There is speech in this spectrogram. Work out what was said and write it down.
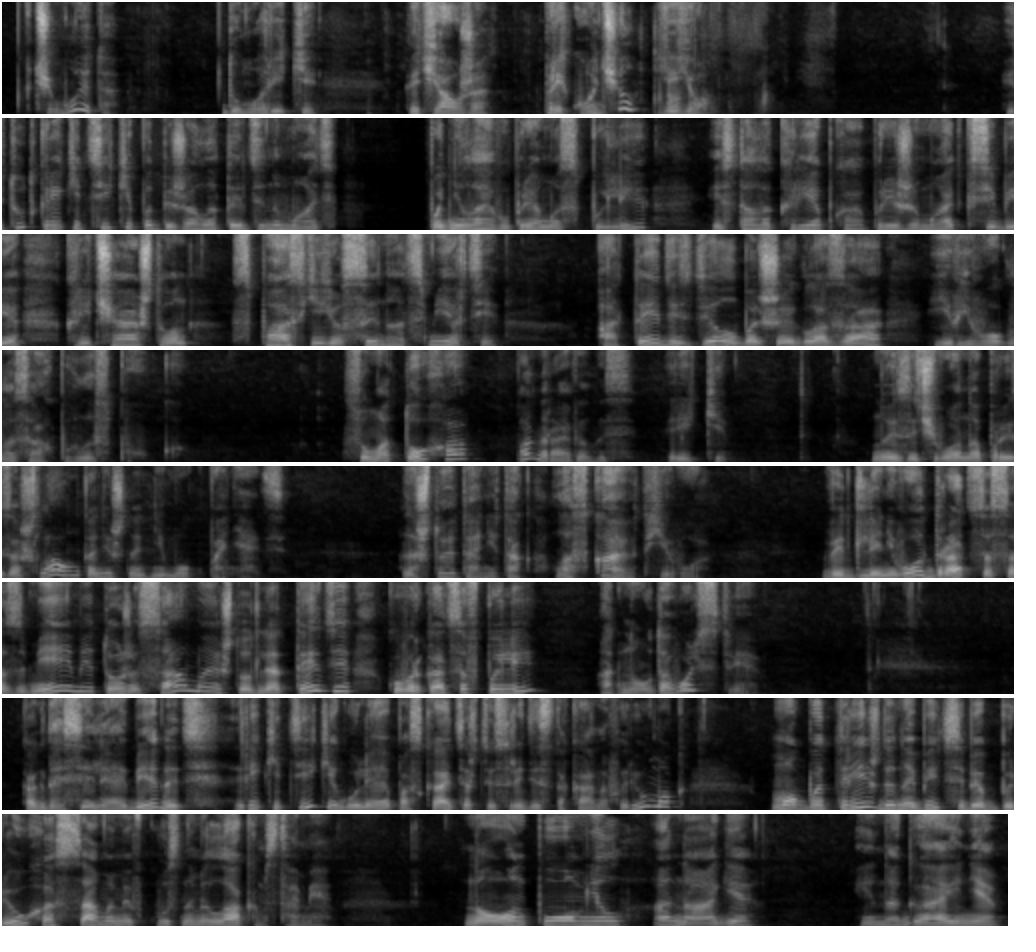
«К чему это?» – думал Рики. «Ведь я уже прикончил ее». И тут крики Тики подбежала Теддина мать, подняла его прямо с пыли и стала крепко прижимать к себе, крича, что он – спас ее сына от смерти. А Тедди сделал большие глаза, и в его глазах был испуг. Суматоха понравилась Рике. Но из-за чего она произошла, он, конечно, не мог понять. За что это они так ласкают его? Ведь для него драться со змеями то же самое, что для Тедди кувыркаться в пыли – одно удовольствие. Когда сели обедать, Рики-Тики, гуляя по скатерти среди стаканов и рюмок, мог бы трижды набить себе брюхо самыми вкусными лакомствами. Но он помнил о Наге и Нагайне.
